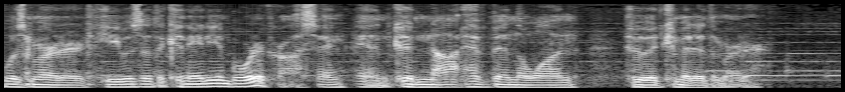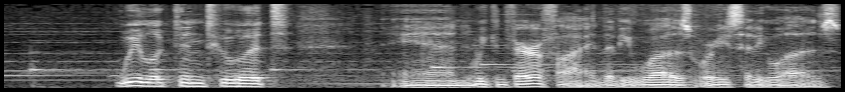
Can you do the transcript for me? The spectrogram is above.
was murdered, he was at the Canadian border crossing and could not have been the one who had committed the murder. We looked into it and we could verify that he was where he said he was.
